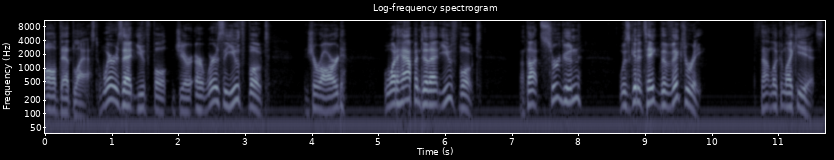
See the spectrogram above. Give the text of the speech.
all dead last. Where is that youth vote, Ger- or where's the youth vote, Gerard? What happened to that youth vote? I thought Sargon was going to take the victory. It's not looking like he is.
